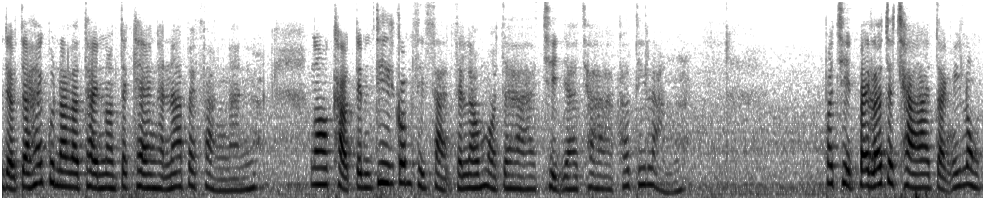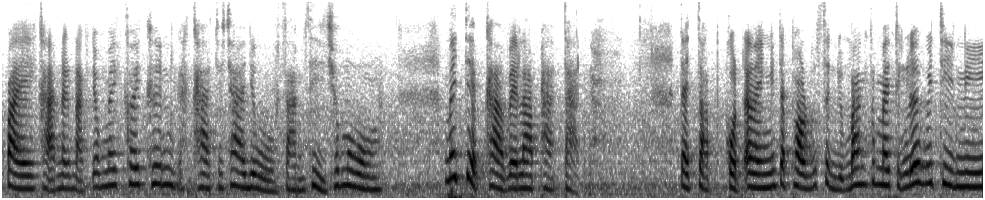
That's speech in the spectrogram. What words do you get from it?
เดี๋ยวจะให้คุณอรไทยนอนตะแคงหันหน้าไปฝั่งนั้น งอเข่าเต็มที่ก้มศีรษะเสร็จแล้วหมอจะฉีดยาชาเข้าที่หลัง พอฉีดไปแล้วจะชาจากนี้ลงไปขาหนักๆยังไม่ค่อยขึ้นขาจะชาอยู่3-4ชั่วโมง ไม่เจ็บค่ะเวลาผ่าตัด แต่จับกดอะไรอย่างนี้จะพอรู้สึกอยู่บ้างทำไมถึงเลือกวิธีนี้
